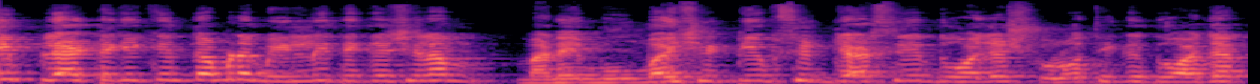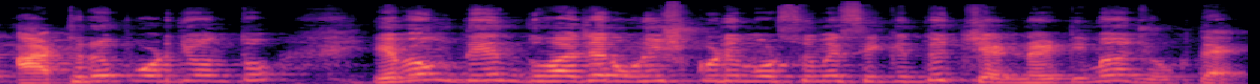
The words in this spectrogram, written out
এই প্লেয়ারটাকে কিন্তু আমরা মেনলি দেখেছিলাম মানে মুম্বাই সিটি এফসির জার্সি দু হাজার ষোলো থেকে দু হাজার আঠেরো পর্যন্ত এবং দেন দু হাজার উনিশ কুড়ি মরশুমে সে কিন্তু চেন্নাই টিমেও যোগ দেয়।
